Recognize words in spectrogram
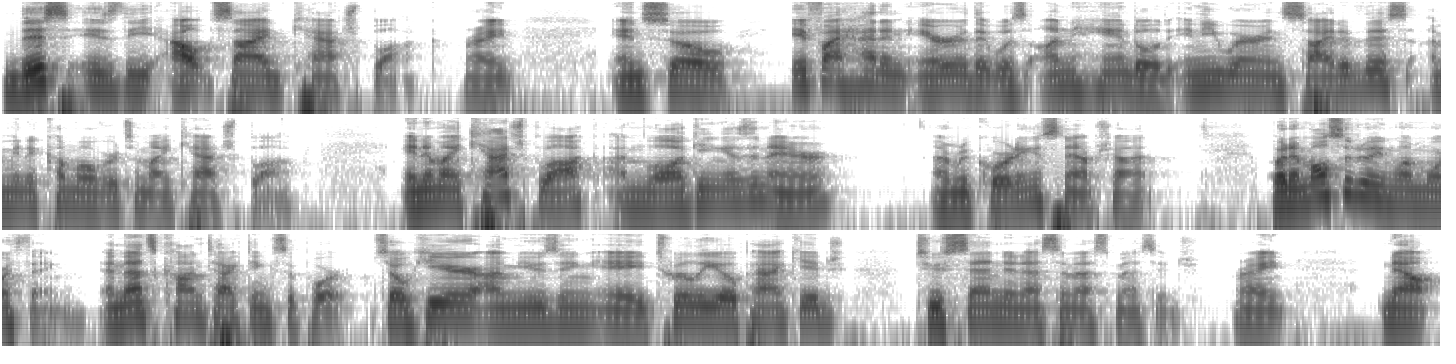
This is the outside catch block, right? And so if I had an error that was unhandled anywhere inside of this, I'm going to come over to my catch block. And in my catch block, I'm logging as an error. I'm recording a snapshot. But I'm also doing one more thing, and that's contacting support. So here I'm using a Twilio package to send an SMS message, right? Now,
